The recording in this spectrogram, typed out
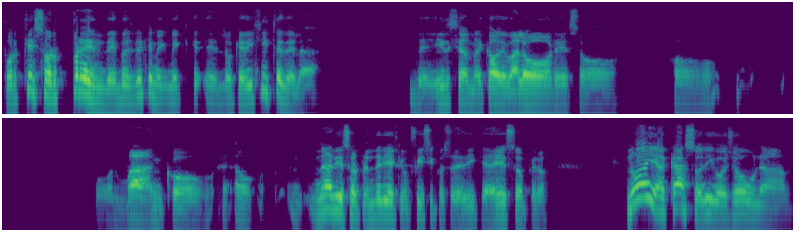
por, qué sorprende? ¿Ves que eh, lo que dijiste de, la, de irse al mercado de valores o, o, al banco. nadie sorprendería que un físico se dedique a eso, pero ¿No hay acaso, digo yo, una,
